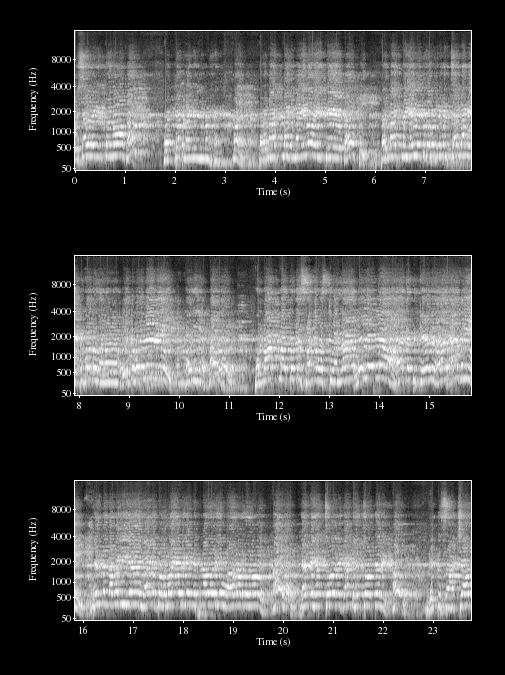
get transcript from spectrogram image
ವರ್ಷಾಗಿರ್ತಾನೋ ಹೊಟ್ಟೆ ಬಿಡಂಗಿಲ್ಲ ನಿಮ್ಮನ್ನ. ಪರಮಾತ್ಮಗ ಮಣಿನೂ ಐತಿ. ಹೌದಿ ಪರಮಾತ್ಮ ಎಲ್ಲಿ ಇಟ್ಕೋಬೇಕು ನಿಮ್ಮನ್ನ? ಚೆನ್ನಾಗಿ ಇಟ್ಕೊಂಡು ನಾನು ಎತ್ಕೊಂಡ್ರಿ ಹೌದಿಲ್ಲ ಹೌದು ಪರಮಾತ್ಮ ಅಂತಂದ್ರೆ ಸಣ್ಣ ವಸ್ತು ಅಲ್ಲ. ಎಲ್ಲ ಯಾಕಂತ ಕೇಳಿದ್ರೆ ಯಾಕ್ರಿ? ಹಿಂದೆ ನಮಗೀಗ ಹೇಗೆ ಬಲಮಾಯಿ ಅವರಿಗೆ ನಿಪ್ನಾಳವರಿಗೆ ವಾದಾಡ್ದ ನೋಡು. ಹೌದು. ಹೆಣ್ಣು ಹೆಚ್ಚು ಗಂಡ ಹೆಚ್ಚು ಅಂತೇಳಿ. ಹೌದು. ಹಿಂದೆ ಸಾಕ್ಷಾತ್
